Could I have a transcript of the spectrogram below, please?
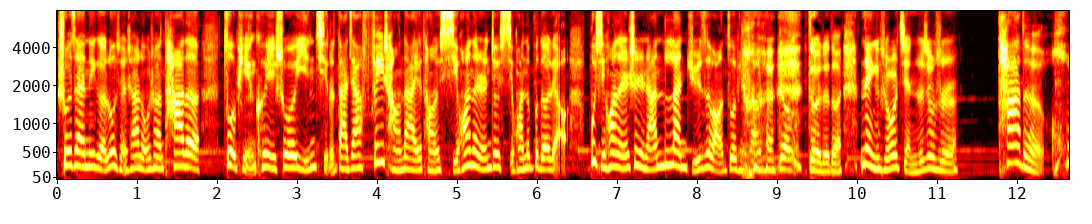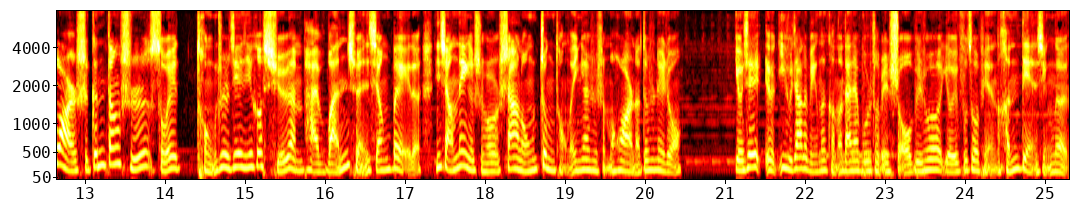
说在那个落选沙龙上，他的作品可以说引起了大家非常大一个讨论。喜欢的人就喜欢的不得了，不喜欢的人甚至拿烂橘子往作品上扔。对对对，那个时候简直就是。他的画儿是跟当时所谓统治阶级和学院派完全相悖的。你想那个时候沙龙正统的应该是什么画呢？都是那种有些有艺术家的名字可能大家不是特别熟，比如说有一幅作品很典型的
